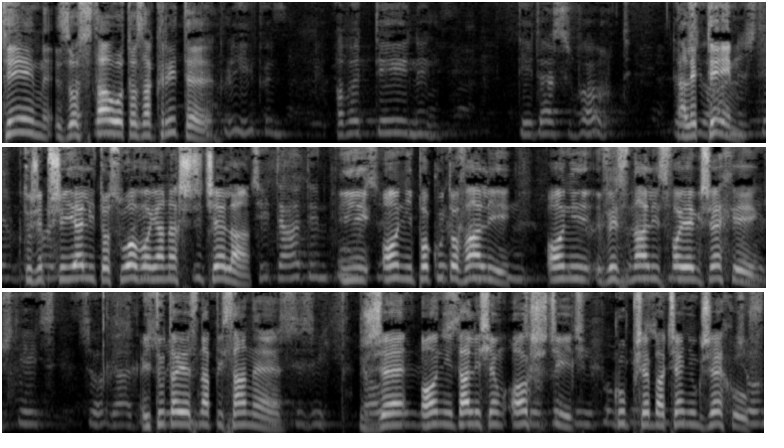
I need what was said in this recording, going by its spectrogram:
Tym zostało to zakryte. Ale tym, którzy przyjęli to słowo Jana Chrzciciela i oni pokutowali, oni wyznali swoje grzechy. I tutaj jest napisane, że oni dali się ochrzcić ku przebaczeniu grzechów.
